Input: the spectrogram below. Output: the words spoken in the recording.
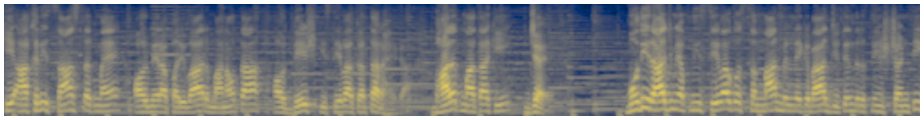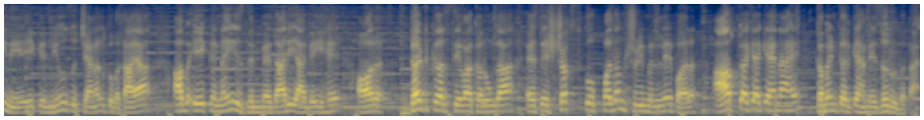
कि आखिरी सांस तक मैं और मेरा परिवार मानवता और देश की सेवा करता रहेगा। भारत माता की जय। मोदी राज में अपनी सेवा को सम्मान मिलने के बाद जितेंद्र सिंह शंटी ने एक न्यूज़ चैनल को बताया, अब एक नई ज़िम्मेदारी आ गई है और डट कर सेवा करूँगा, ऐसे शख्स को पद्म श्री मिलने पर आपका क्या कहना है? कमेंट करके हमें ज़रूर बताएँ।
